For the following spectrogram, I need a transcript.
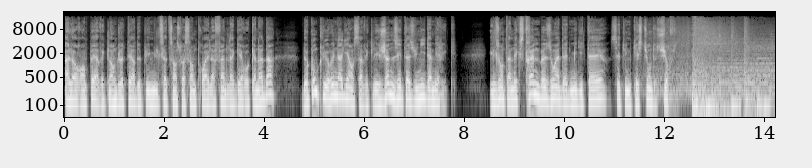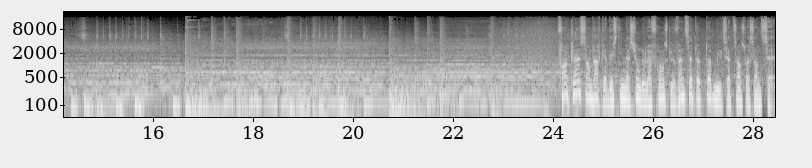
alors en paix avec l'Angleterre depuis 1763 et la fin de la guerre au Canada, de conclure une alliance avec les jeunes États-Unis d'Amérique. Ils ont un extrême besoin d'aide militaire, c'est une question de survie. Franklin s'embarque à destination de la France le 27 octobre 1776.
